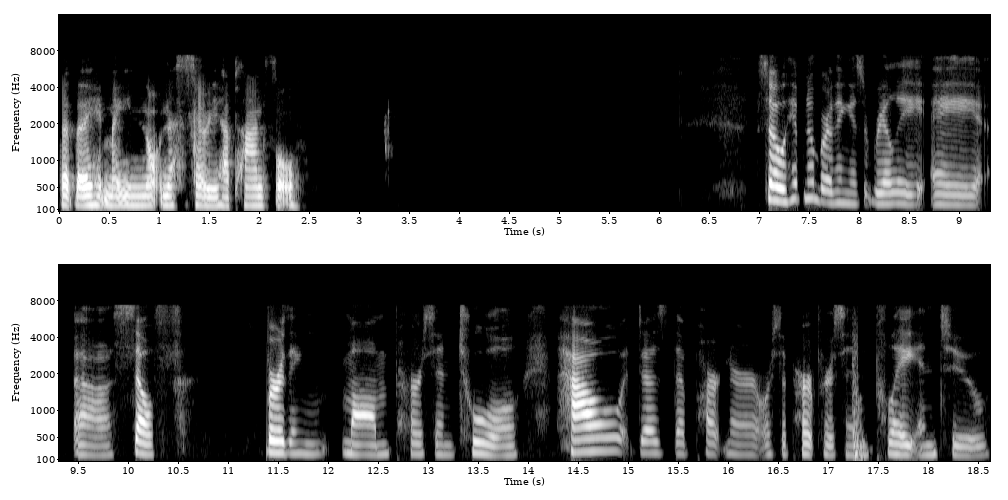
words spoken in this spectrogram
that they may not necessarily have planned for. So hypnobirthing is really a uh, self birthing mom person tool, how does the partner or support person play into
